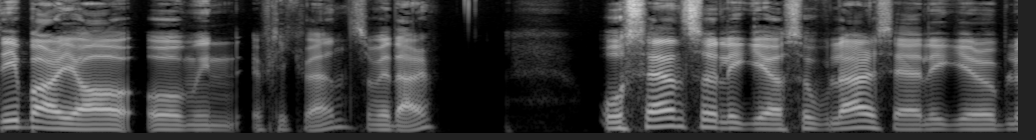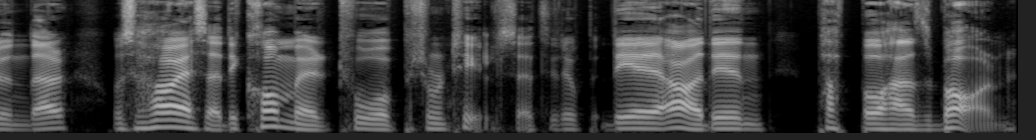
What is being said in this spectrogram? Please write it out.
det är bara jag och min flickvän som är där. Och sen så ligger jag och solar, så jag ligger och blundar, och så hör jag så här, det kommer två personer till. Så jag tittar upp. Det, är, ja, det är en pappa och hans barn.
